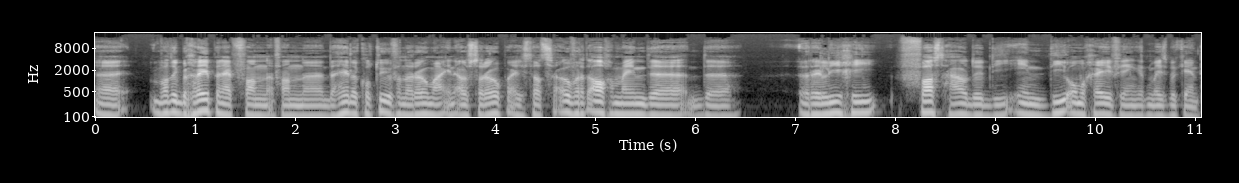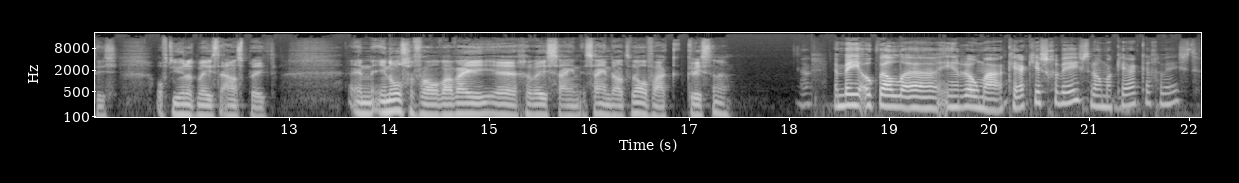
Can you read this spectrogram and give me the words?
Uh, wat ik begrepen heb van, van uh, de hele cultuur van de Roma in Oost-Europa is dat ze over het algemeen de, de religie vasthouden die in die omgeving het meest bekend is. Of die hun het meest aanspreekt. En in ons geval, waar wij uh, geweest zijn, zijn dat wel vaak christenen. En ben je ook wel uh, in Roma-kerkjes geweest, Roma-kerken geweest?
